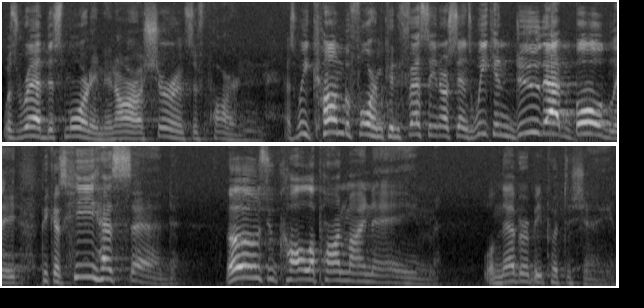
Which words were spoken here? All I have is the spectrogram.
was read this morning in our assurance of pardon. As we come before Him confessing our sins, we can do that boldly because He has said, Those who call upon my name will never be put to shame.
